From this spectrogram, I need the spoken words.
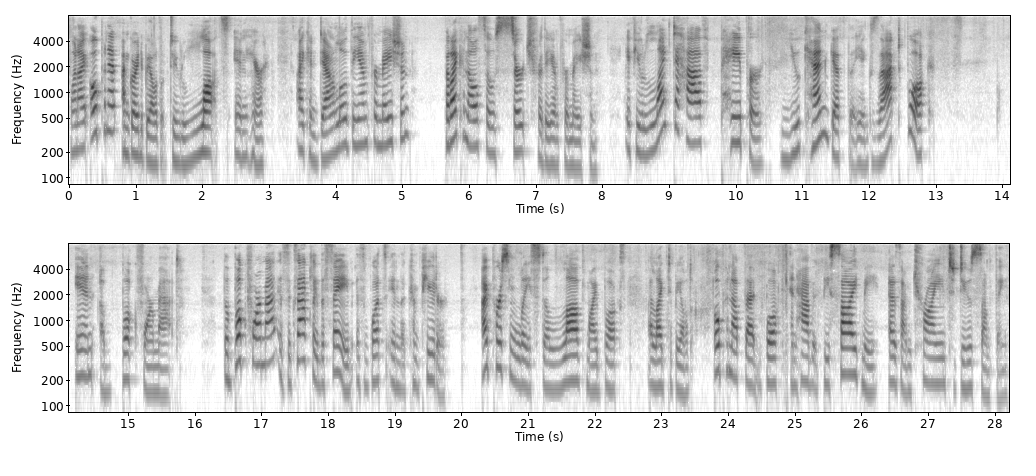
When I open it, I'm going to be able to do lots in here. I can download the information, but I can also search for the information. If you like to have paper, you can get the exact book in a book format. The book format is exactly the same as what's in the computer. I personally still love my books. I like to be able to open up that book and have it beside me as I'm trying to do something.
